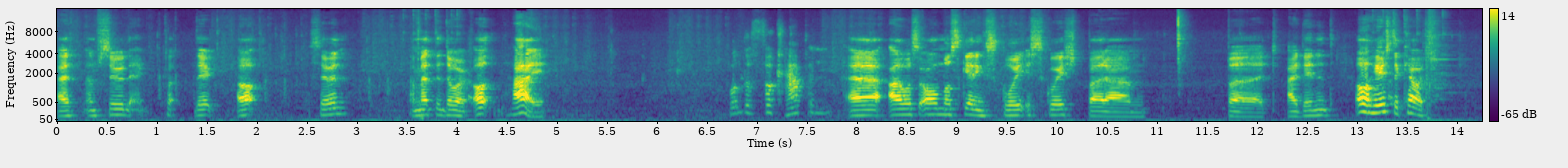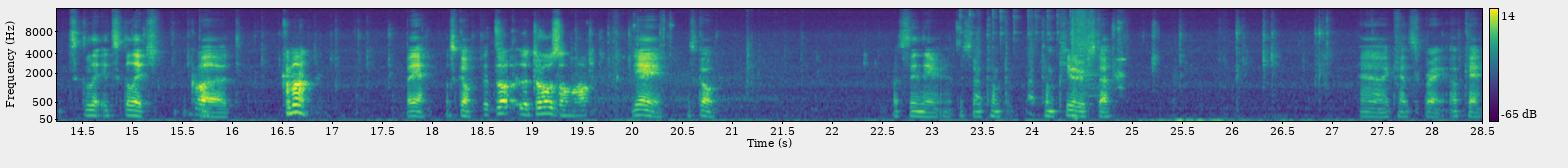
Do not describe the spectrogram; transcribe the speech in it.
I, I'm soon... There... Oh, soon? I'm at the door. Oh, hi! What the fuck happened? Uh, I was almost getting squi- squished, but, um... But I didn't. Oh, here's the couch. It's gl- it's glitched, Come on. but... Come on. But yeah, let's go. The, do- the door's unlocked. Yeah, yeah, let's go. What's in there? There's some comp computer stuff. And I can't spray. Okay.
